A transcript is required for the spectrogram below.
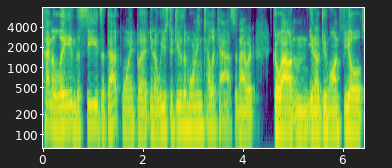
kind of laying the seeds at that point but you know we used to do the morning telecast and i would go out and you know do on field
